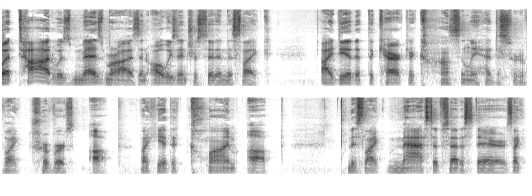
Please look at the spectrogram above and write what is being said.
But Todd was mesmerized and always interested in this like idea that the character constantly had to sort of like traverse up. Like he had to climb up this like massive set of stairs. Like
